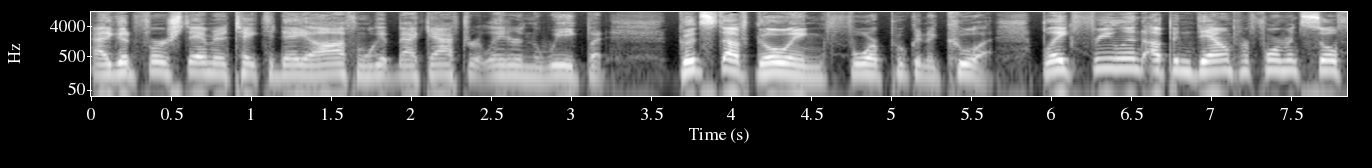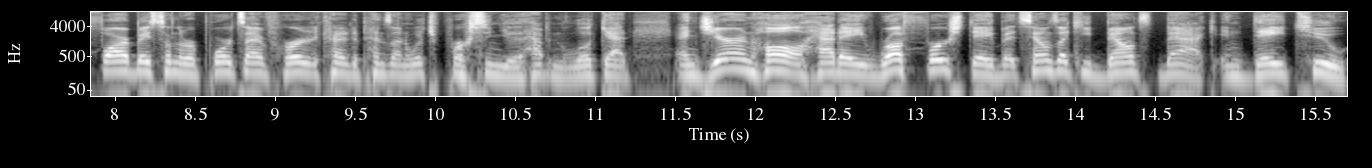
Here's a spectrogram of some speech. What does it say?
I had a good first day. I'm going to take today off, and we'll get back after it later in the week. But good stuff going for Puka Nacua. Blake Freeland up and down performance so far based on the reports I've heard. It kind of depends on which person you happen to look at. And Jaren Hall had a rough first day but it sounds like he bounced back in day two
